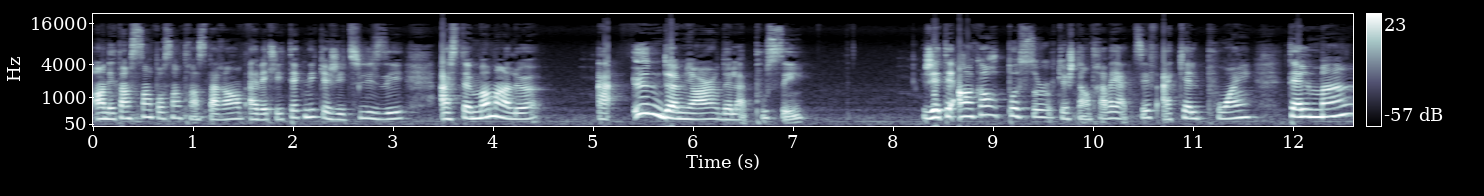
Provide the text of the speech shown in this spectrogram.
en étant 100% transparente avec les techniques que j'ai utilisées, à ce moment-là, à une demi-heure de la poussée, j'étais encore pas sûre que j'étais en travail actif, à quel point, tellement,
